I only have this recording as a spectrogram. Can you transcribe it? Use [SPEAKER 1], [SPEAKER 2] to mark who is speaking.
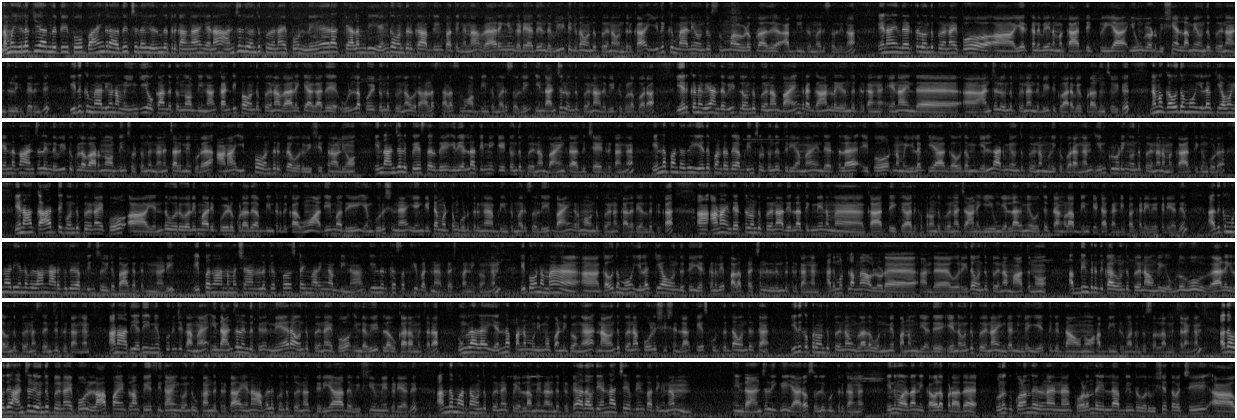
[SPEAKER 1] நம்ம இலக்கியா இருந்துட்டு இப்போ பயங்கர அதிர்ச்சியில் இருந்துட்டு இருக்காங்க. ஏன்னா அஞ்சலி வந்து பார்த்தீங்கன்னா இப்போ நேராக கிளம்பி எங்கே வந்திருக்கா அப்படின்னு பார்த்தீங்கன்னா வேற எங்கேயும் கிடையாது. இந்த வீட்டுக்கு தான் வந்து பார்த்தீங்கன்னா வந்திருக்கா. இதுக்கு மேலேயும் வந்து சும்மா விடக்கூடாது அப்படின்ற மாதிரி சொல்லிடலாம் ஏன்னா இந்த இடத்துல வந்து பார்த்தீங்கன்னா இப்போ ஏற்கனவே நம்ம கார்த்திக் பிரியா இவங்களோட விஷயம் எல்லாமே வந்து பார்த்தீங்கன்னா அஞ்சலிக்கு தெரிஞ்சு இதுக்கு மேலேயும் நம்ம இங்கேயே உட்காந்துட்டு இருந்தோம் அப்படின்னா கண்டிப்பாக வந்து பார்த்தீங்கன்னா வேலைக்கே ஆகாது. உள்ளே போயிட்டு வந்து பார்த்தீங்கன்னா ஒரு அலசு அலசுவோம் அப்படின்ற மாதிரி சொல்லி இந்த அஞ்சல் வந்து பார்த்தீங்கன்னா அந்த வீட்டுக்குள்ளே போகிறா ஏற்கனவே அந்த வீட்டில் வந்து பார்த்தீங்கன்னா பயங்கர காண்டில் இருந்துட்டு இருக்காங்க. ஏன்னா இந்த அஞ்சல் வந்து பார்த்தீங்கன்னா இந்த வீட்டுக்கு வரவே கூடாதுன்னு சொல்லிட்டு நம்ம கௌதமோ என்ன தான் அஞ்சல் இந்த வீட்டுக்குள்ளே வரணும் அப்படின்னு சொல்லிட்டு வந்து நினைச்சாலுமே கூட ஆனால் இப்போ வந்திருக்கிற ஒரு விஷயத்தினாலையும் இந்த அஞ்சலி பேசுறது இது எல்லாத்தையுமே கேட்டு வந்து பார்த்தீங்கன்னா பயங்கர அதிர்ச்சி ஆயிட்டு இருக்காங்க என்ன பண்ணுறது ஏது பண்ணுறது அப்படின்னு சொல்லிட்டு வந்து தெரியாமல் இந்த இடத்துல இப்போ நம்ம இலக்கியா கௌதம் எல்லாருமே வந்து பார்த்தீங்கன்னா முழிக்க போகிறாங்க இன்க்ளூடிங் வந்து பார்த்தீங்கன்னா நம்ம கார்த்திக்கும் கூட. ஏன்னா கார்த்திக் வந்து பார்த்தீங்கன்னா இப்போ எந்த ஒரு வழி மாறி போயிடக்கூடாது அப்படின்றதுக்காகவும் அதே மாதிரி என் புருஷனை என்கிட்ட மட்டும் கொடுத்துருங்க அப்படின்ற மாதிரி சொல்லி பயங்கரமாக வந்து பார்த்தீங்கன்னா கதறி எழுதிட்டு இருக்கா ஆனால் இந்த இடத்துல வந்து பார்த்தீங்கன்னா அது எல்லாத்துக்குமே நம்ம கார்த்திக் அதுக்கப்புறம் வந்து பார்த்தீங்கன்னா ஜானகி இவங்க எல்லாருமே ஒத்துக்கிட்டாங்களா அப்படின்னு கேட்டால் கண்டிப்பாக கிடையவே கிடையாது. அதுக்கு முன்னாடி என்ன நடக்குது அப்படின்னு சொல்லிட்டு பார்க்கறதுக்கு முன்னாடி இப்போ தான் நம்ம சேனலுக்கு ஃபர்ஸ்ட் டைம் வரீங்க அப்படின்னா கீழே இருக்க சப்ஸ்கிரைப் பட்டனை ப்ரெஸ் பண்ணிக்கோங்க. இப்போ நம்ம கௌதமோ கௌதமும் வந்துட்டு ஏற்கனவே பல பிரச்சனைகள் இருந்துட்டு இருக்காங்க. அது மட்டும் இல்லாமல் அவளோட அந்த ஒரு இதை வந்து பார்த்தீங்கன்னா மாற்றணும் அப்படின்றதுக்காக வந்து பார்த்தீங்கன்னா அவங்க எவ்வளவோ வேலைகளை வந்து பார்த்தீங்கன்னா செஞ்சுட்டு இருக்காங்க. ஆனால் அது எதையுமே புரிஞ்சுக்காம இந்த அஞ்சல் இருந்துட்டு நேராக வந்து பார்த்தீங்கன்னா இப்போ இந்த வீட்டில் உட்கார ஆரம்பிச்சாரா? உங்களால் என்ன பண்ண முடியுமோ பண்ணிக்கோங்க. நான் வந்து பார்த்தீங்கன்னா போலீஸ் ஸ்டேஷனில் கேஸ் கொடுத்துட்டு தான் வந்திருக்கேன். இதுக்கப்புறம் வந்து பார்த்தீங்கன்னா உங்களால் ஒன்றுமே பண்ண முடியாது. என்னை வந்து பார்த்தீங்கன்னா இங்கே நீங்கள் ஏற்றுக்கிட்டு தான் ஆகணும் அப்படின்ற மாதிரி வந்து சொல்ல ஆரம்பிச்சாங்க அதாவது அஞ்சலி வந்து பார்த்தீங்கன்னா இப்போ லா பாயிண்ட்லாம் பேசி தான் இங்கே வந்து உட்காந்துட்டு இருக்கா? ஏன்னா அவளுக்கு வந்து பார்த்தீங்கன்னா தெரியாத விஷயமே கிடையாது. அந்த மாதிரி தான் வந்து பார்த்தீங்கன்னா இப்போ எல்லாமே நடந்துட்டு இருக்கு. அதாவது என்னாச்சு அப்படின்னு பார்த்தீங்கன்னா இந்த அஞ்சலிக்கு யாரோ சொல்லி கொடுத்துருக்காங்க. இந்த மாதிரி தான் நீ கவலைப்படாத. உனக்கு குழந்தை இல்லைனா என்ன? குழந்தை இல்லை அப்படின்ற ஒரு விஷயத்தை வச்சு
